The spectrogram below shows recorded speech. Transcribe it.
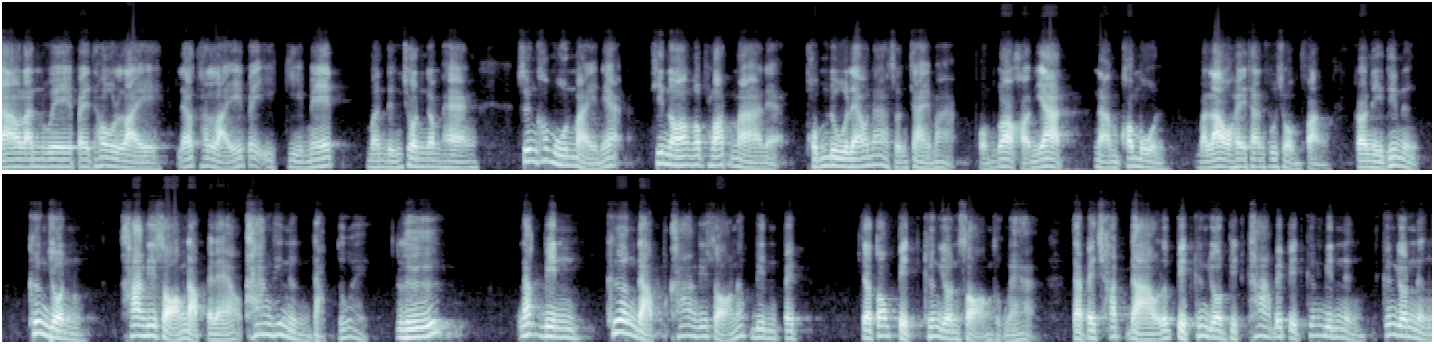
ยาวรันเวย์ไปเท่าไหร่ แล้วถลายไปอีกกี่เมตร มันถึงชนกำแพง ซึ่งข้อมูลใหม่เนี่ยที่น้องก็พลอตมาเนี่ยผมดูแล้วน่าสนใจมาก ผมก็ขออนุญาตนำข้อมูลมาเล่าให้ท่านผู้ชมฟัง กรณีที่หนึ่งเครื่องยนต์ข้างที่สองดับไปแล้ว ข้างที่หนึ่งดับด้วย หรือนักบินเครื่องดับข้างที่สองนักบินไปจะต้องปิดเครื่องยนต์สองถูกไหมฮะ แต่ไปชัดดาวหรือปิดเครื่องยนต์ผิดข้างไปปิดเครื่องบินหนึ่งเครื่องยนต์หนึ่ง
